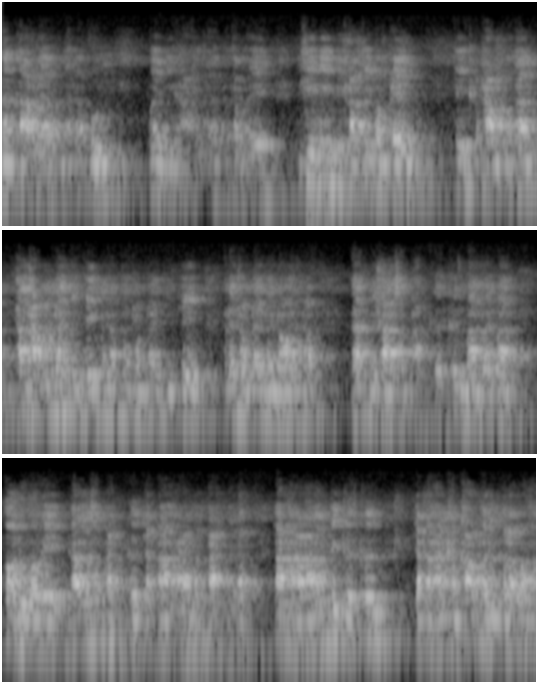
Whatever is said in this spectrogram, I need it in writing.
นำกล่าวแล้วนะครับบุญไม่มีหายนะครับกระทำเองที่นี่เป็นการที่บำเพ็ญ ที่กระทำของท่าน ท่านทำได้จริง ๆ นะครับ ท่านทำได้จริงๆไม่ได้ทำได้น้อยๆนะครับนะมีการสัมผัสเกิดขึ้นบ้างอะไรบ้างก็ดูเอาเองการสัมผัสเกิดจากอาหารต่างๆนะครับ อาหารที่เกิดขึ้น จากอาหารคำข้าวปริคารวะอ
